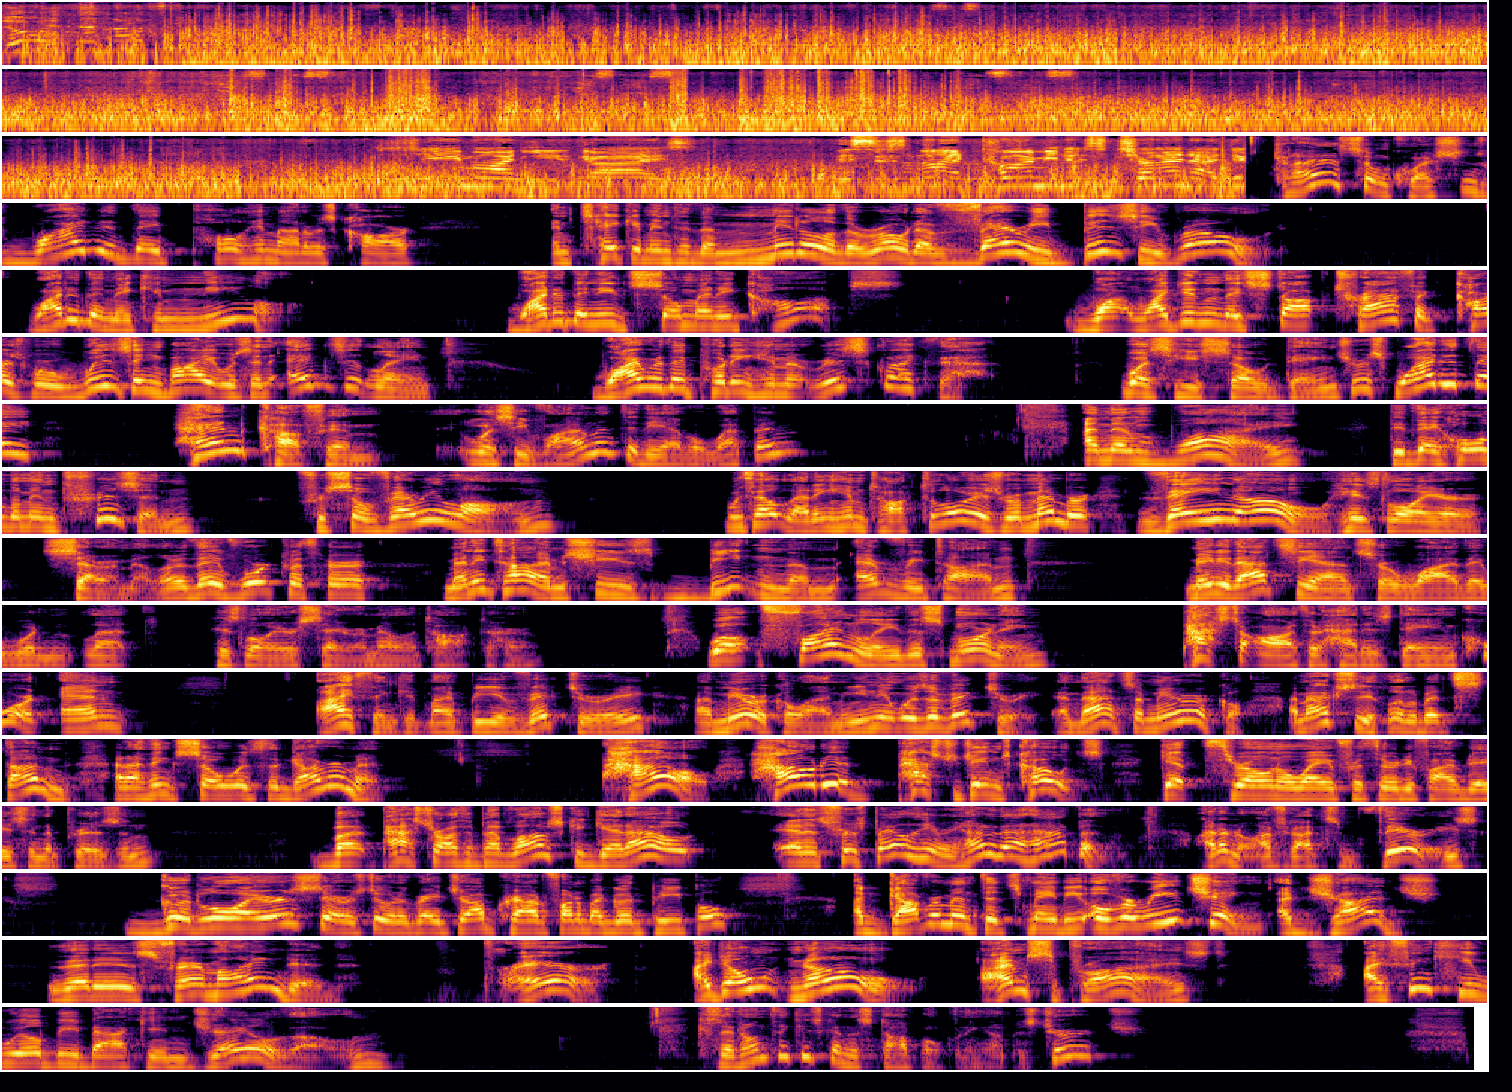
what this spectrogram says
Do it the Nazi Shame on you guys. This is not communist China. Can I ask some questions? Why did they pull him out of his car and take him into the middle of the road, a very busy road? Why did they make him kneel? Why did they need so many cops? Why, why didn't they stop traffic? Cars were whizzing by, it was an exit lane. Why were they putting him at risk like that? Was he so dangerous? Why did they handcuff him? Was he violent? Did he have a weapon? And then why did they hold him in prison for so very long without letting him talk to lawyers? Remember, they know his lawyer, Sarah Miller. They've worked with her many times. She's beaten them every time. Maybe that's the answer why they wouldn't let his lawyer, Sarah Miller, talk to her. Well, finally, this morning, Pastor Arthur had his day in court, and I think it might be a victory, a miracle. I mean, it was a victory, and that's a miracle. I'm actually a little bit stunned, and I think so was the government. How? How did Pastor James Coates get thrown away for 35 days into prison, but Pastor Arthur Pawlowski get out at his first bail hearing? How did that happen? I don't know. I've got some theories. Good lawyers, Sarah's doing a great job, crowdfunded by good people. A government that's maybe overreaching, a judge that is fair minded, prayer. I don't know. I'm surprised. I think he will be back in jail, though, because I don't think he's going to stop opening up his church.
